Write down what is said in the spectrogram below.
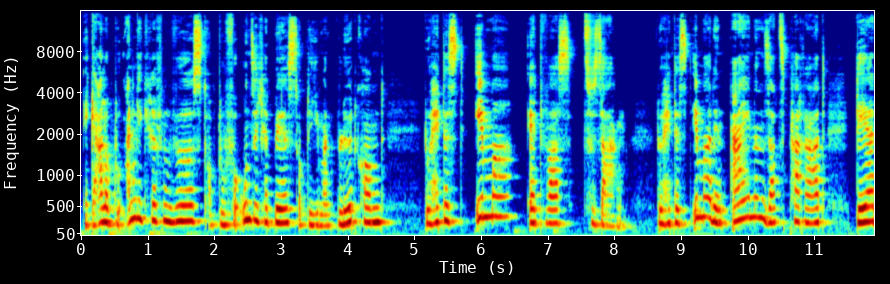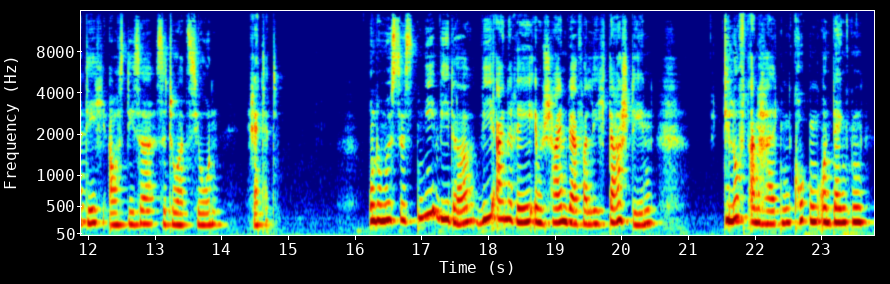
Egal, ob du angegriffen wirst, ob du verunsichert bist, ob dir jemand blöd kommt, du hättest immer etwas zu sagen. Du hättest immer den einen Satz parat, der dich aus dieser Situation rettet. Und du müsstest nie wieder wie ein Reh im Scheinwerferlicht dastehen, die Luft anhalten, gucken und denken,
